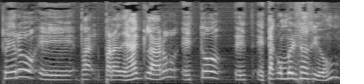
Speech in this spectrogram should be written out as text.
Pero eh, para dejar claro, esto, esta conversación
